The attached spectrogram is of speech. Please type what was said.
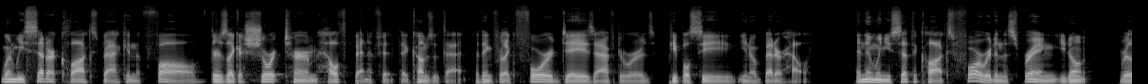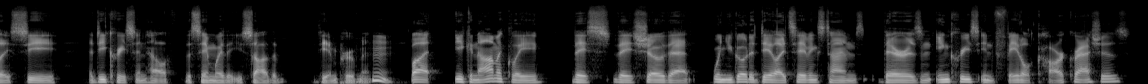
when we set our clocks back in the fall, there's like a short term health benefit that comes with that. I think for like four days afterwards, people see, you know, better health. And then when you set the clocks forward in the spring, you don't really see a decrease in health the same way that you saw the, the improvement. Hmm. But economically, they, they show that when you go to daylight savings times, there is an increase in fatal car crashes.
